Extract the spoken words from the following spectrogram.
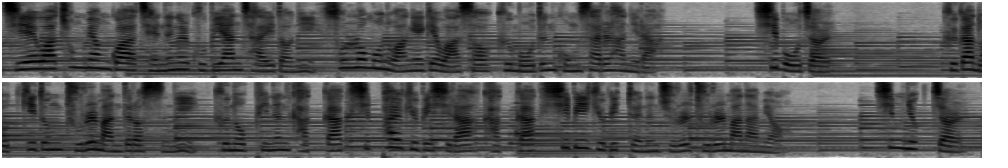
지혜와 총명과 재능을 구비한 자이더니 솔로몬 왕에게 와서 그 모든 공사를 하니라. 15절 그가 놋기둥 둘을 만들었으니 그 높이는 각각 18규빗이라 각각 12규빗 되는 줄을 두를 만하며. 16절.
